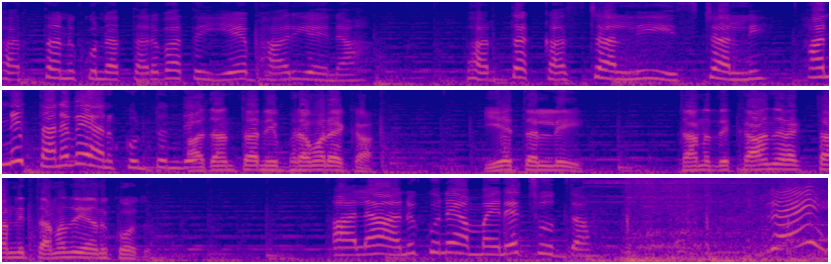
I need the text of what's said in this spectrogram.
భర్త అనుకున్న తర్వాత ఏ భార్య అయినా భర్త కష్టాల్ని ఇష్టాల్ని అన్ని తనవే అనుకుంటుంది. అదంతా నీ భ్రమరేఖ. ఏ తల్లి తనది కాని రక్తాన్ని తనది అనుకోదు. అలా అనుకునే అమ్మాయినే చూద్దాం. రేయ్!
